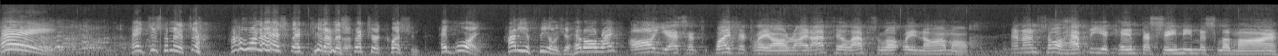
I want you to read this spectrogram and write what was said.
Hey! Hey, just a minute. I want to ask that kid on the stretcher a question. Hey, boy, how do you feel? Is your head all right? Oh, yes, it's perfectly all right. I feel absolutely normal. And I'm so happy you came to see me, Miss Lamarr.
